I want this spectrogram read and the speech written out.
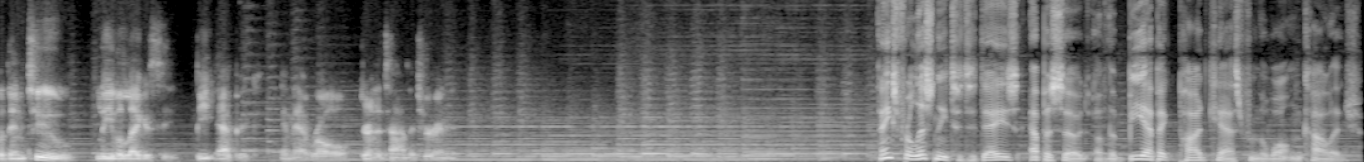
but then two leave a legacy be epic in that role during the time that you're in it. Thanks for listening to today's episode of the Be Epic podcast from the Walton College.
